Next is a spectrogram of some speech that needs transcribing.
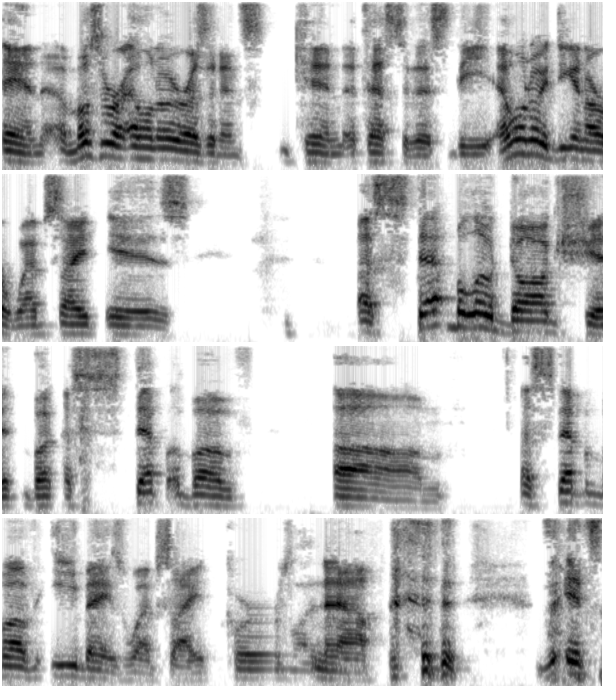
and most of our Illinois residents can attest to this, the Illinois DNR website is a step below dog shit, but a step above, um, a step above eBay's website. Of course, now, it's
